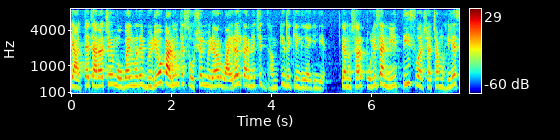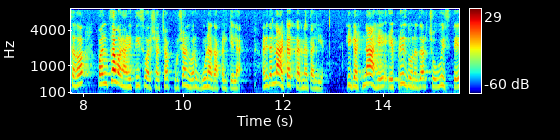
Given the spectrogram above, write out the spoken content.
या अत्याचाराचे मोबाईलमध्ये व्हिडिओ काढून ते सोशल मीडियावर व्हायरल करण्याची धमकी देखील दिली गेली आहे. त्यानुसार पोलिसांनी तीस वर्षाच्या महिलेसह पंचावन्न आणि तीस वर्षाच्या पुरुषांवर गुन्हा दाखल केलाय आणि त्यांना अटक करण्यात आली आहे. ही घटना आहे एप्रिल दोन हजार चोवीस ते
